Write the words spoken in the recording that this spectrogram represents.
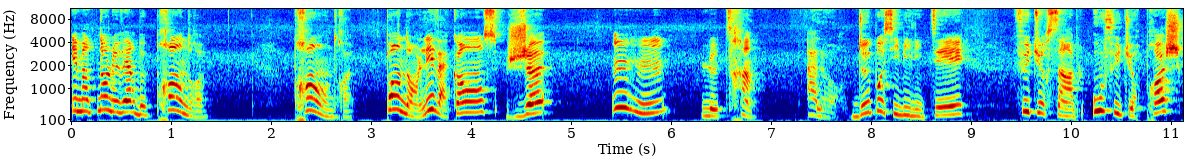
Et maintenant le verbe prendre. Prendre. Pendant les vacances, je mhm, le train. Alors, deux possibilités, futur simple ou futur proche,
